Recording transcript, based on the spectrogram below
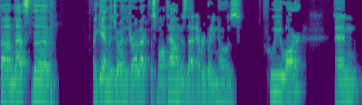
Um, that's the, again, the joy and the drawback of a small town is that everybody knows who you are. And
